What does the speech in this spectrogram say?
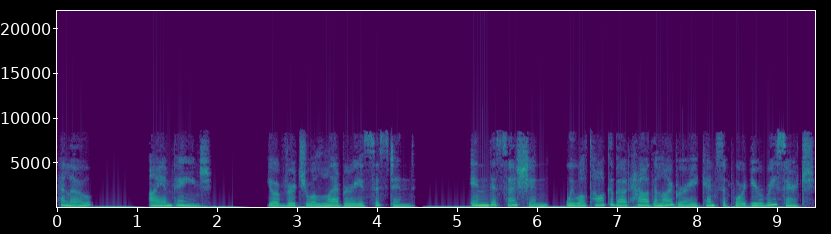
Hello. I am Paige, your virtual library assistant. In this session, we will talk about how the library can support your research.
